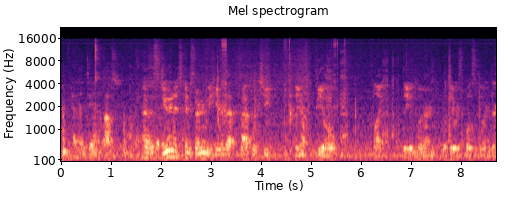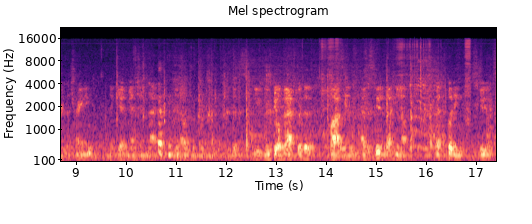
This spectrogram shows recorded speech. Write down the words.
and then Dan Klaus. As a student, it's concerning to hear that faculty, they don't feel like they learned what they were supposed to learn during the training. Like you had mentioned that, you know, it's, you, you feel bad for the class, and as a student, that, you know, that's putting students'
